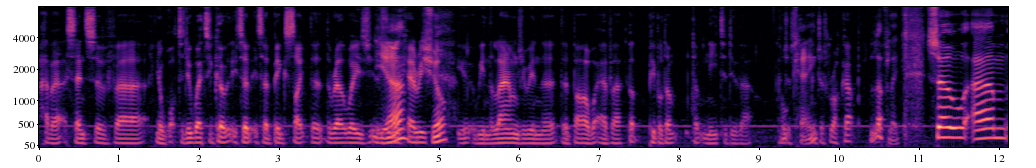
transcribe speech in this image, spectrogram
have a, a sense of uh, you know what to do, where to go. It's a it's a big site, the, the railways. as you know, Yeah, Ceri. sure. You, are in the lounge, you're in the, the bar, whatever. But people don't don't need to do that. They Just, Okay. they just rock up. Lovely. So, um,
